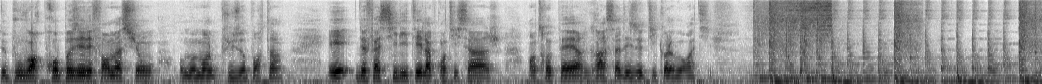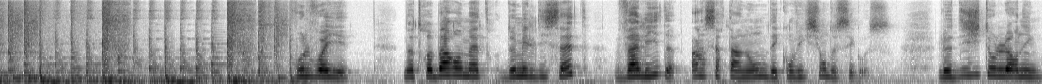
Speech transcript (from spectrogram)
de pouvoir proposer des formations au moment le plus opportun et de faciliter l'apprentissage entre pairs grâce à des outils collaboratifs. Vous le voyez, notre baromètre 2017 valide un certain nombre des convictions de Segos. Le digital learning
